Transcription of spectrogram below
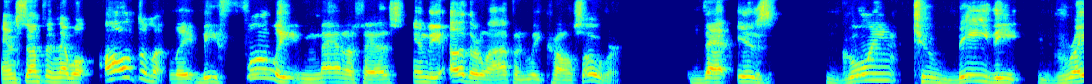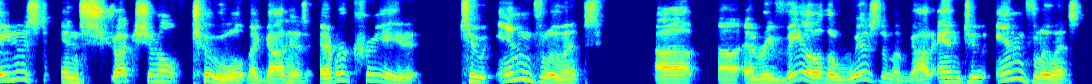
and something that will ultimately be fully manifest in the other life when we cross over that is going to be the greatest instructional tool that God has ever created to influence uh, uh, and reveal the wisdom of God and to influence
